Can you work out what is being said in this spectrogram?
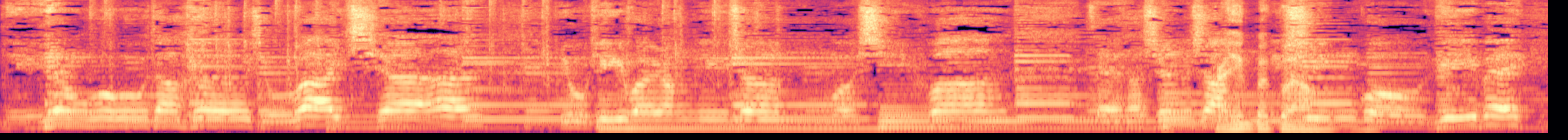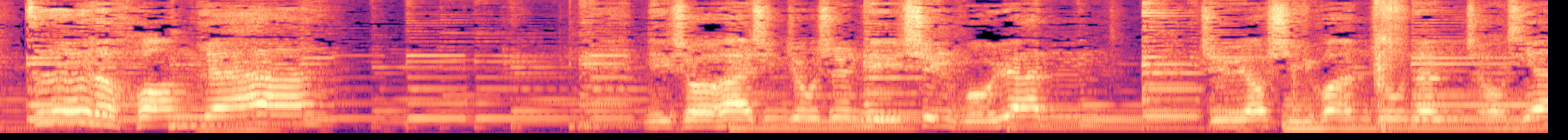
你厌恶他喝酒爱钱，又意外让你这么喜欢，在他身上经过一辈子的谎言。你说爱情就是你情我愿，只要喜欢就能找见。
